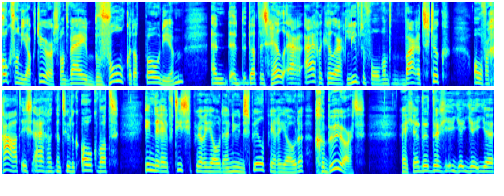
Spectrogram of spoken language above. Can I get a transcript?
ook van die acteurs, want wij bevolken dat podium. En eh, dat is heel erg, eigenlijk heel erg liefdevol. Want waar het stuk over gaat, is eigenlijk natuurlijk ook wat in de repetitieperiode en nu in de speelperiode gebeurt. Weet je, de- dus je, je, je, je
